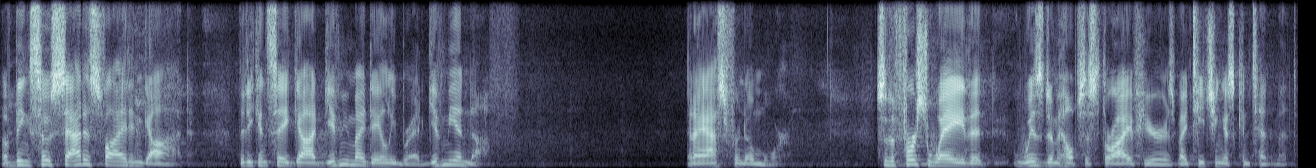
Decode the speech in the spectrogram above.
of being so satisfied in God that he can say, God, give me my daily bread, give me enough and I ask for no more. So, the first way that wisdom helps us thrive here is by teaching us contentment,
